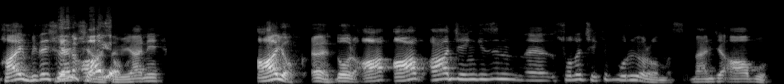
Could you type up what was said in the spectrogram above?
Hayır bir de şöyle Yani bir şey A var yok. tabii. Yani A yok. Evet doğru. A, A, A Cengiz'in e, sola çekip vuruyor olması. Bence A bu.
